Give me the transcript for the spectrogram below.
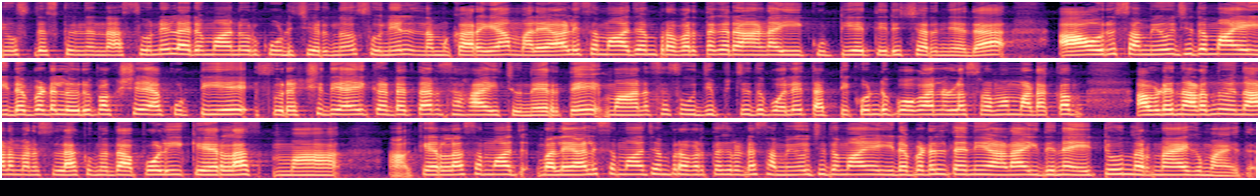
ന്യൂസ് ഡെസ്കിൽ നിന്ന് സുനിൽ അരുമാനൂർ കൂടി ചേരുന്നു സുനിൽ നമുക്കറിയാം മലയാളി സമാജം പ്രവർത്തകരാണ് ഈ കുട്ടിയെ തിരിച്ചറിഞ്ഞത്. ആ ഒരു സംയോജിതമായ ഇടപെടൽ ഒരുപക്ഷെ ആ കുട്ടിയെ സുരക്ഷിതയായി കണ്ടെത്താൻ സഹായിച്ചു. നേരത്തെ മാനസ സൂചിപ്പിച്ചതുപോലെ തട്ടിക്കൊണ്ടു പോകാനുള്ള ശ്രമം അടക്കം അവിടെ നടന്നു എന്നാണ് മനസ്സിലാക്കുന്നത്. അപ്പോൾ ഈ കേരള കേരള സമാജ് മലയാളി സമാജം പ്രവർത്തകരുടെ സംയോജിതമായ ഇടപെടൽ തന്നെയാണ് ഇതിന് ഏറ്റവും നിർണായകമായത്.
